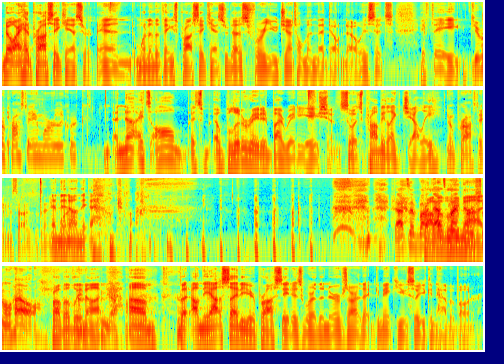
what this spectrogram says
no, I had prostate cancer, and one of the things prostate cancer does for you gentlemen that don't know is it's if they Do you have a prostate anymore, really quick? no, it's all it's obliterated by radiation, so it's probably like jelly. No prostate massages anymore. And then on the oh that's about Probably that's my not. personal hell. Probably not. um, but on the outside of your prostate is where the nerves are that make you so you can have a boner.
